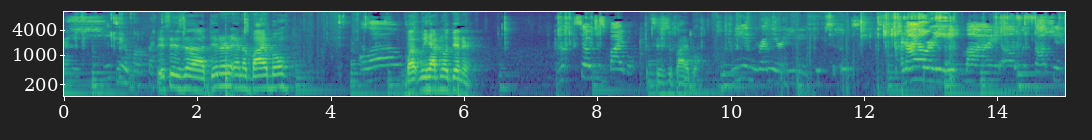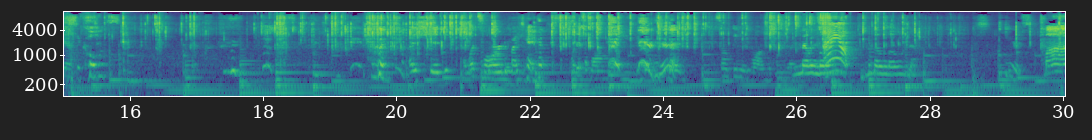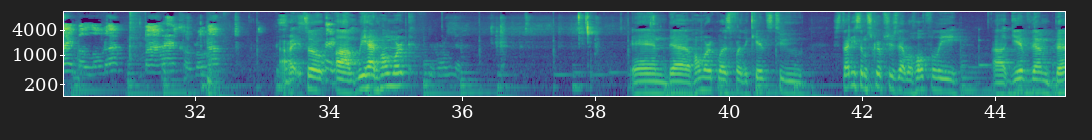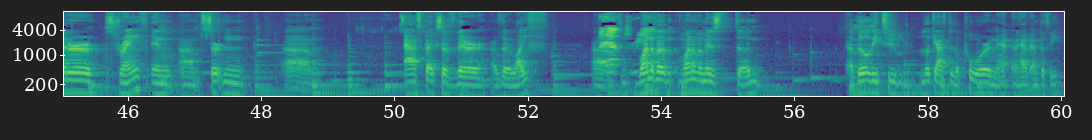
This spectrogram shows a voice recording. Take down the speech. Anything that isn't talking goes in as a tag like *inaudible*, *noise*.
Remy. Me too. This is uh, dinner and a Bible, Hello. but we have no dinner. So just Bible. This is a Bible. Me and Remy are eating poopsicles. And I already ate my uh, wasabi Shitsicles. *laughs* I should. What's hard in my pants? What is wrong you? You're good. Something is wrong with you. Melona. Melona. My Melona. My Corona. All right, so um, we had homework, and uh, homework was for the kids to study some scriptures that will hopefully uh, give them better strength in um, certain um, aspects of their of their life. Uh, I have three. one of them one of them is the ability to look after the poor and, ha- and have empathy.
